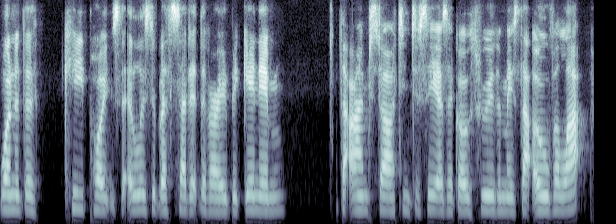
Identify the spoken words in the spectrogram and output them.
one of the key points that Elizabeth said at the very beginning that I'm starting to see as I go through them is that overlap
